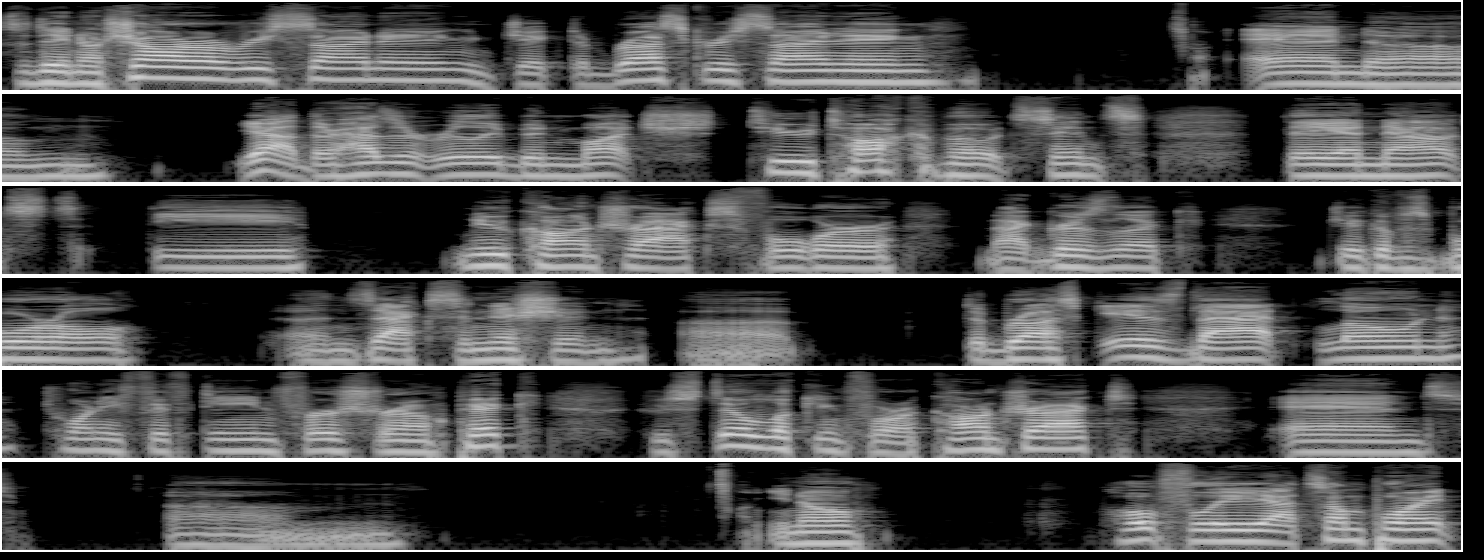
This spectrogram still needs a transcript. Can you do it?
Zdeno Chara resigning, Jake DeBrusk resigning, and um, yeah, there hasn't really been much to talk about since they announced the new contracts for Matt Grzelcyk, Jakub Zboril, and Zach Senyshyn. Uh, DeBrusk is that lone 2015 first round pick who's still looking for a contract. And, um, you know, hopefully at some point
